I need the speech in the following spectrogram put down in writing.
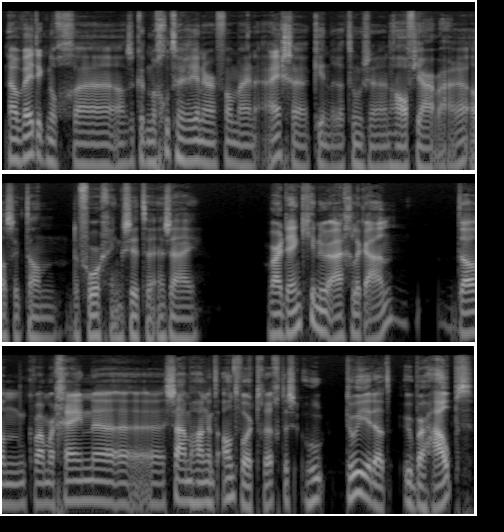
Nou weet ik nog, eh, als ik het me goed herinner van mijn eigen kinderen toen ze een half jaar waren, als ik dan ervoor ging zitten en zei, waar denk je nu eigenlijk aan? Dan kwam er geen eh, samenhangend antwoord terug. Dus hoe doe je dat überhaupt?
